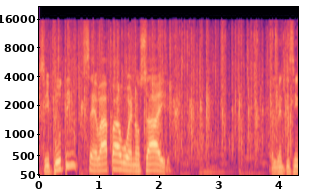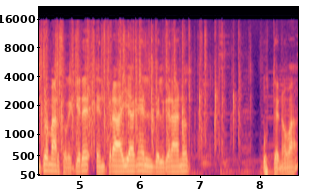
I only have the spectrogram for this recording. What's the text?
Si Putin se va para Buenos Aires el 25 de marzo, que quiere entrar allá en el Belgrano, usted no va.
